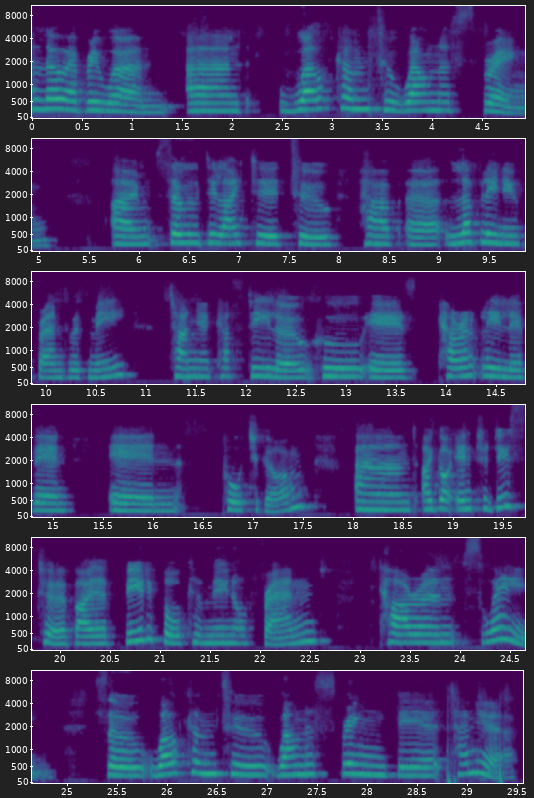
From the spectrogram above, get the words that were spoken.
Hello, everyone, and welcome to Wellness Spring. I'm so delighted to have a lovely new friend with me, Tanya Castillo, who is currently living in Portugal. And I got introduced to her by a beautiful communal friend, Karen Swain. So, welcome to Wellness Spring, dear Tanya.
